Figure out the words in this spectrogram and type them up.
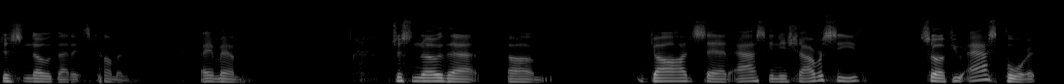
just know that it's coming. Amen. Just know that um, God said, Ask and you shall receive. So if you ask for it,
